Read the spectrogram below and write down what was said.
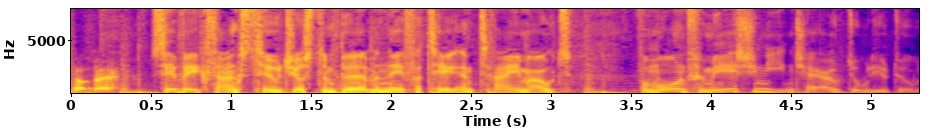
got there. A big thanks to Justin Berkman there for taking time out. For more information, you can check out www.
